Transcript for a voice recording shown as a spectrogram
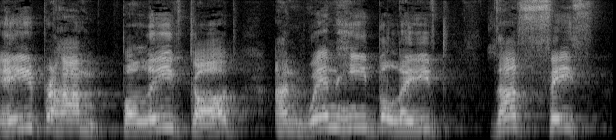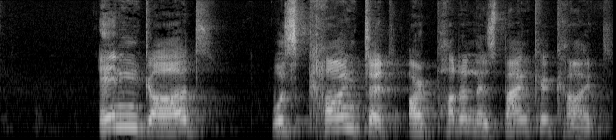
Abraham believed God, and when he believed, that faith in God was counted or put in his bank account.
